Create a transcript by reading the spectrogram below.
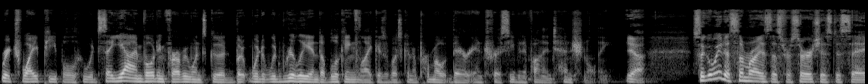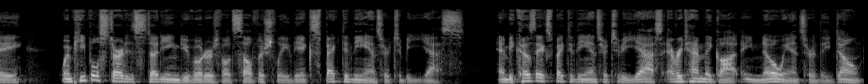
rich white people who would say, "Yeah, I'm voting for everyone's good," but what it would really end up looking like is what's going to promote their interests, even if unintentionally. Yeah. So a good way to summarize this research is to say when people started studying do voters vote selfishly, they expected the answer to be yes. And because they expected the answer to be yes, every time they got a no answer, they don't.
